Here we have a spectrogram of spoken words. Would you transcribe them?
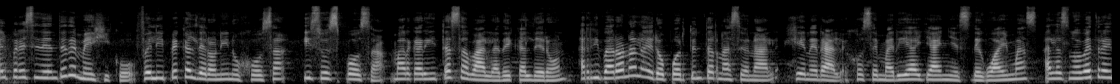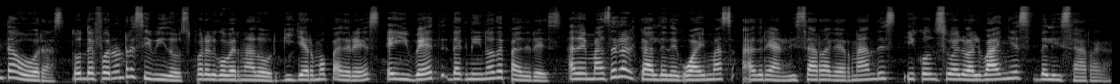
El presidente de México, Felipe Calderón Hinojosa, y su esposa, Margarita Zavala de Calderón, arribaron al Aeropuerto Internacional General José María Yáñez de Guaymas a las 9.30 horas, donde fueron recibidos por el gobernador Guillermo Padres e Ivette Dagnino de Padres, además del alcalde de Guaymas, Adrián Lizárraga Hernández, y Consuelo Albáñez de Lizárraga.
